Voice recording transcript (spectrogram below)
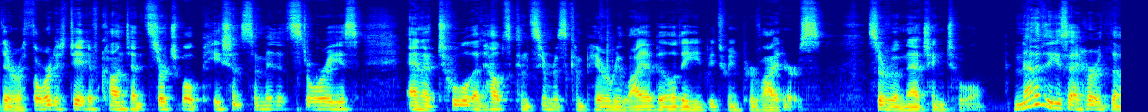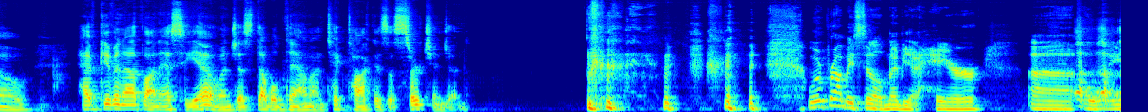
their authoritative content, searchable patient submitted stories, and a tool that helps consumers compare reliability between providers, sort of a matching tool. None of these I heard, though, have given up on SEO and just doubled down on TikTok as a search engine. We're probably still maybe a hair uh, away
